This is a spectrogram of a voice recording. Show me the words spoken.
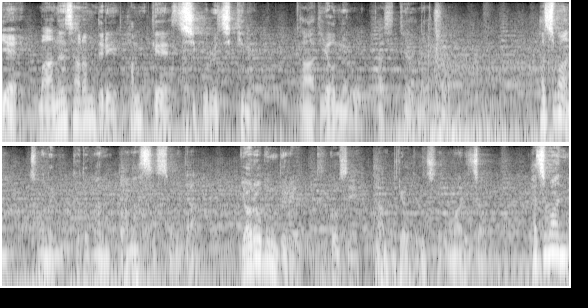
예 많은 사람들이 함께 지구를 지키는 가디언으로 다시 태어났죠. 하지만 저는 그동안 떠났었습니다. 여러분들을 그곳에 남겨둔 채로 말이죠. 하지만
